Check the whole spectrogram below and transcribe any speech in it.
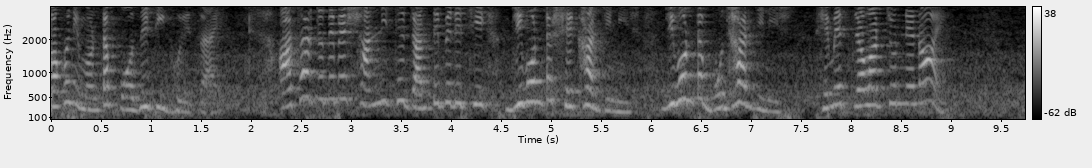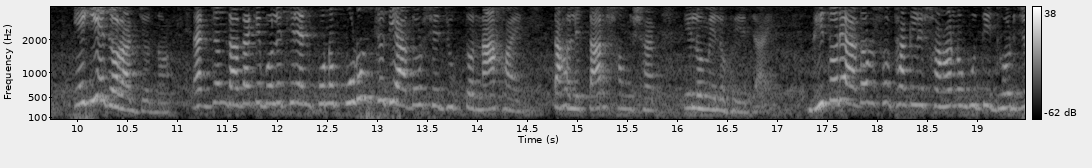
তখনই মনটা পজিটিভ হয়ে যায়। আচার্যদেবের সান্নিধ্যে জানতে পেরেছি, জীবনটা শেখার জিনিস, জীবনটা বোঝার জিনিস। থেমে যাওয়ার জন্যে নয়। এগিয়ে চলার জন্য। একজন দাদাকে বলেছিলেন, কোনো পুরুষ যদি আদর্শে যুক্ত না হয়, তাহলে তার সংসার এলোমেলো হয়ে যায়। ভিতরে আদর্শ থাকলে সহানুভূতি, ধৈর্য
